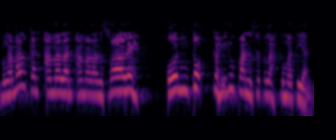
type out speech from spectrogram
mengamalkan amalan-amalan saleh untuk kehidupan setelah kematian.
